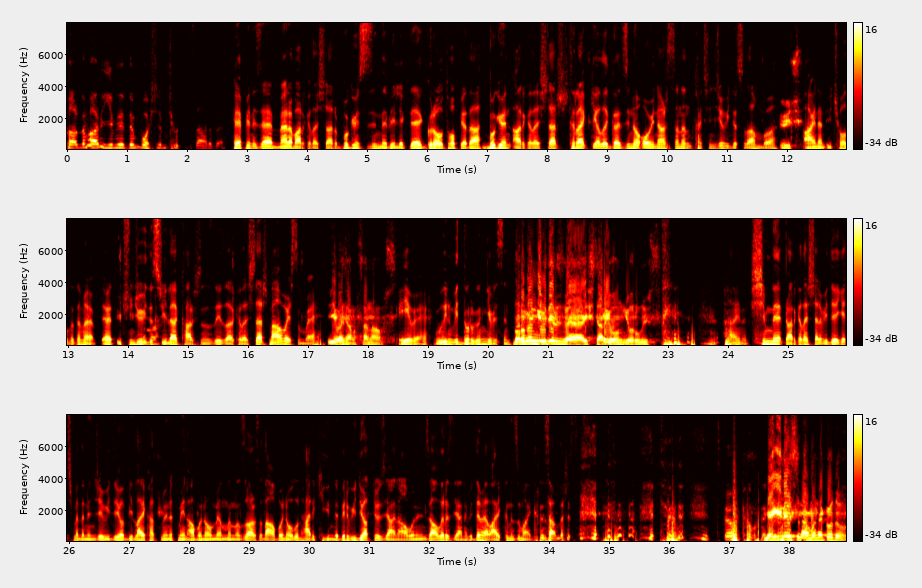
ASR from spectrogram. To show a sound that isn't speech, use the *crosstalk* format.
karnım ağrıyor yemin ederim boşluğum çok pis ağrıdı. Hepinize merhaba arkadaşlar. Bugün sizinle birlikte Growtopia'da bugün arkadaşlar Trakyalı Gazino oynarsanın kaçıncı videosu lan bu? 3. Aynen 3 oldu değil mi? Evet 3. videosuyla karşınızdayız arkadaşlar. Ne yapıyorsun be? İyi be canım sen ne yapıyorsun? İyi be. Bugün bir durgun gibisin. Dorgun gibi değiliz be. İşler yoğun yoruluyuz. *laughs* *laughs* Aynen. Şimdi arkadaşlar videoya geçmeden önce video bir like atmayı unutmayın. Abone olmayanlarınız varsa da abone olun. Her iki günde bir video atıyoruz yani. Abonenizi alırız yani bir değil mi? Like'ınızı mike'ınızı alırız. *laughs* Tipe bak amına. ne gülüyorsun ama ne kodum?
